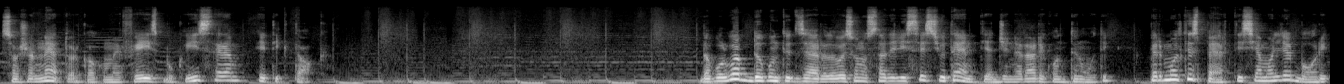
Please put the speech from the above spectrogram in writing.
social network come Facebook, Instagram e TikTok. Dopo il web 2.0 dove sono stati gli stessi utenti a generare contenuti, per molti esperti siamo agli albori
